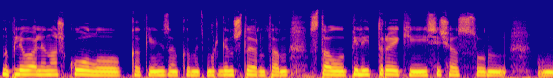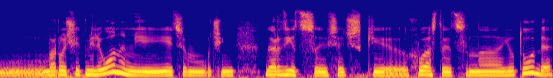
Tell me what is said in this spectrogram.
наплевали на школу, как, я не знаю, какой-нибудь Моргенштерн там стал пилить треки, и сейчас он ворочает миллионами, и этим очень гордится и всячески хвастается на Ютубе.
